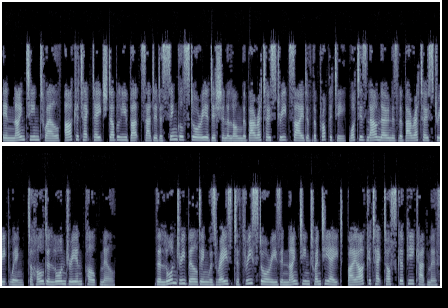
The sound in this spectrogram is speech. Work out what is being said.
In 1912, architect H. W. Butts added a single-story addition along the Barretto Street side of the property what is now known as the Barretto Street Wing to hold a laundry and pulp mill. The laundry building was raised to three stories in 1928, by architect Oscar P. Cadmus.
